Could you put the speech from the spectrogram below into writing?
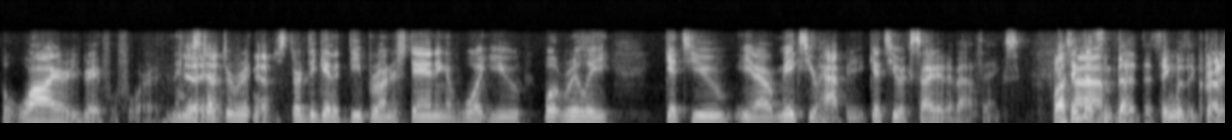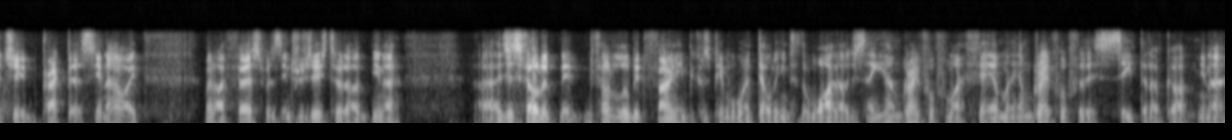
But why are you grateful for it? And then yeah, you start yeah, to re- yeah. you start to get a deeper understanding of what you what really gets you, you know, makes you happy, gets you excited about things. Well, I think that's um, the, the thing with the gratitude practice. You know, I when I first was introduced to it, I, you know, I just felt it, it felt a little bit phony because people weren't delving into the why. They were just saying, "Yeah, I'm grateful for my family. I'm grateful for this seat that I've got," you know,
